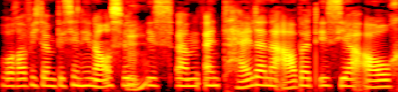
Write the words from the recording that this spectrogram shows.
worauf ich da ein bisschen hinaus will, mhm. ist, ähm, ein Teil deiner Arbeit ist ja auch,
